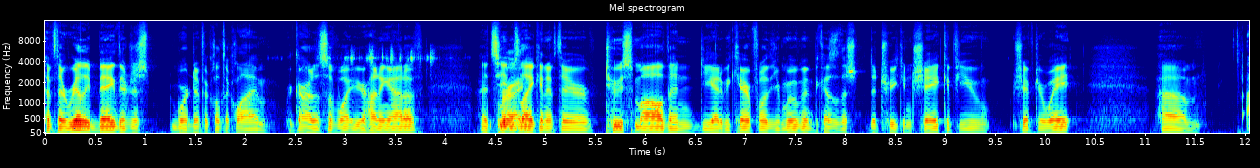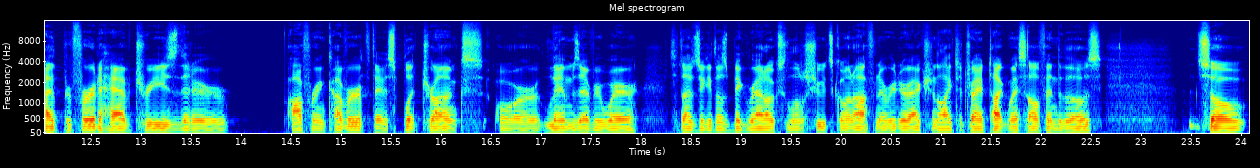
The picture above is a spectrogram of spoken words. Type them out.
If they're really big, they're just more difficult to climb, regardless of what you're hunting out of. It seems Right. like, and if they're too small, then you got to be careful with your movement because of the sh- the tree can shake if you shift your weight. Um, I prefer to have trees that are offering cover if they have split trunks or limbs everywhere. Sometimes you get those big red oaks with little shoots going off in every direction. I like to try and tuck myself into those. So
